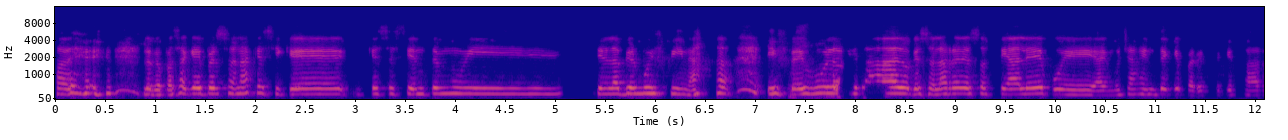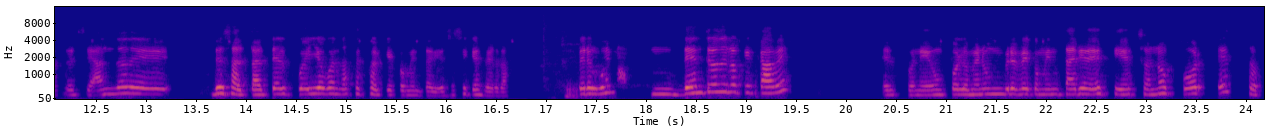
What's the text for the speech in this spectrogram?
Lo que pasa es que hay personas que sí que, que se sienten muy tiene la piel muy fina. y Facebook, la verdad, lo que son las redes sociales, pues hay mucha gente que parece que está deseando de, saltarte al cuello cuando haces cualquier comentario. Eso sí que es verdad. Pero bueno, dentro de lo que cabe, el poner un, por lo menos un breve comentario de decir esto no por esto,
